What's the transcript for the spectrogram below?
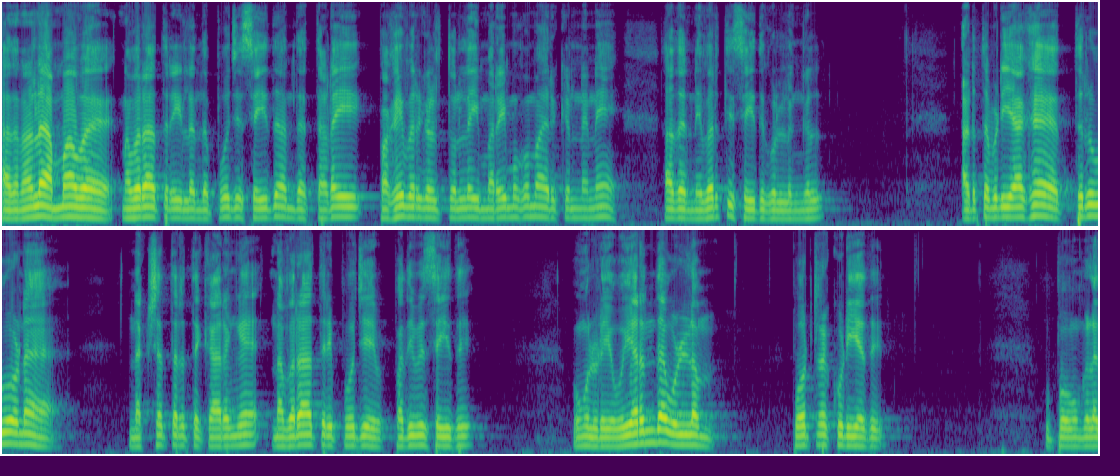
அதனால் அம்மாவை நவராத்திரியில் அந்த பூஜை செய்து அந்த தடை பகைவர்கள் தொல்லை மறைமுகமாக இருக்குன்னே அதை நிவர்த்தி செய்து கொள்ளுங்கள். அடுத்தபடியாக திருவோண நட்சத்திரத்துக்காரங்க நவராத்திரி பூஜை பதிவு செய்து உங்களுடைய உயர்ந்த உள்ளம் போற்றக்கூடியது. இப்போ உங்களை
